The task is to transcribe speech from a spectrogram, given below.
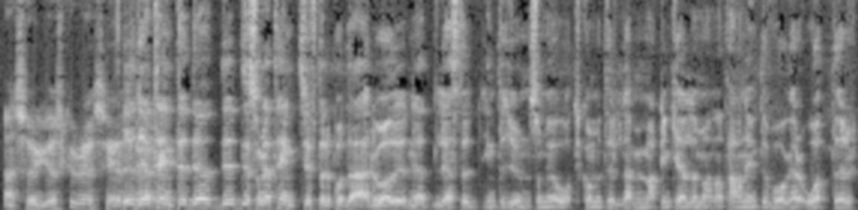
Alltså jag skulle vilja säga det, det, jag tänkte, det, det, det, som jag tänkte syftade på där. Det var när jag läste intervjun som jag återkommer till där med Martin Kellerman. Att han inte vågar åter...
